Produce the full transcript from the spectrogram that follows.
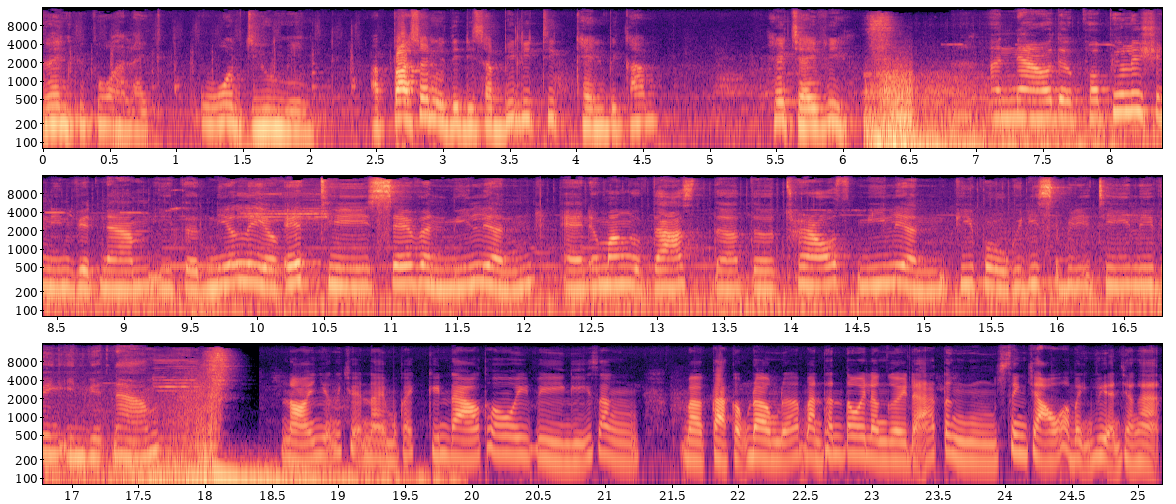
Then people were like, what do you mean? A person with a disability can become HIV? And now the population in Vietnam is nearly 87 million, and among of that, the, the 12 million people with disability living in Vietnam. nói những chuyện này một cách kín đáo thôi vì nghĩ rằng mà cả cộng đồng nữa bản thân tôi là người đã từng sinh cháu ở bệnh viện chẳng hạn.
